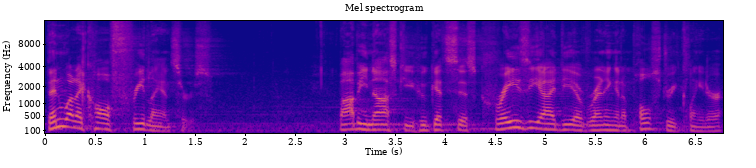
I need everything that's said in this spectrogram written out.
Then what I call freelancers. Bobby Noski, who gets this crazy idea of renting an upholstery cleaner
